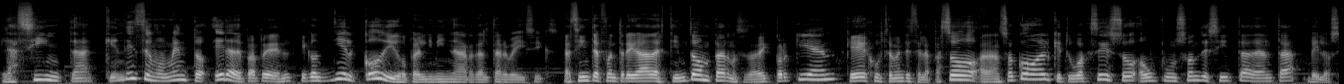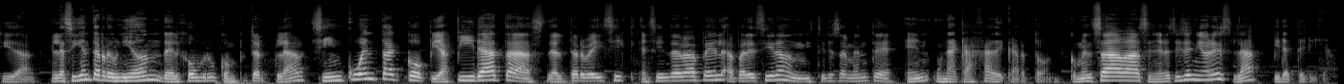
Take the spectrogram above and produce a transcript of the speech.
la cinta que en ese momento era de papel que contenía el código preliminar de Alter Basics. La cinta fue entregada a Steam Tomper, no se sabe por quién, que justamente se la pasó a Dan Sokol, que tuvo acceso a un punzón de cita de alta velocidad. En la siguiente reunión del Homebrew Computer Club, 50 copias piratas de Alter Basic en cinta de papel aparecieron misteriosamente en una caja de cartón. Comenzaba, señoras y señores, la piratería.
